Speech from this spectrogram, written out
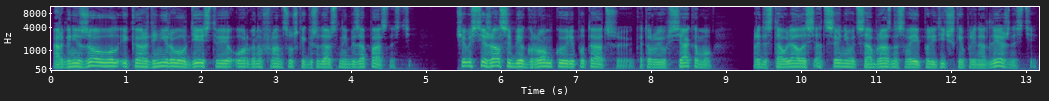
организовывал и координировал действия органов французской государственной безопасности, чем стяжал себе громкую репутацию, которую всякому предоставлялось оценивать сообразно своей политической принадлежности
